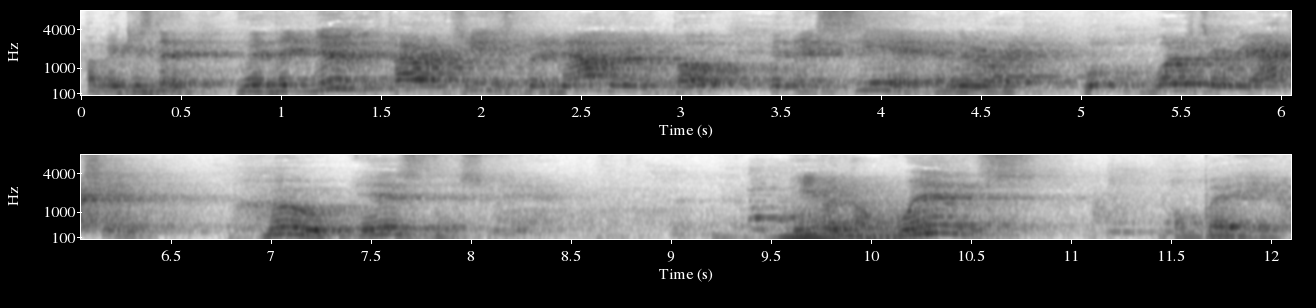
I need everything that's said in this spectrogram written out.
I mean, because they, they, knew the power of Jesus, but now they're in the boat and they see it and they're like, what is their reaction? Who is this man? Even the winds obey him.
